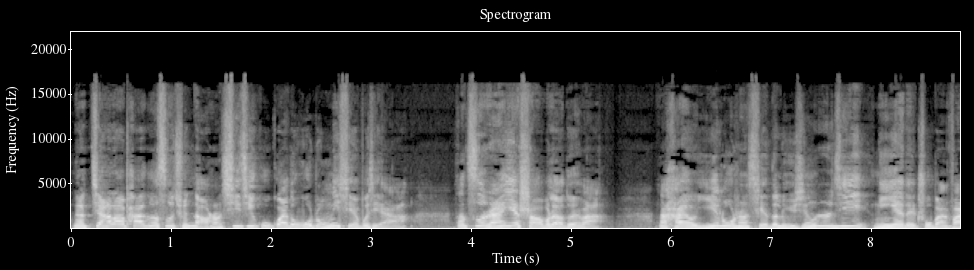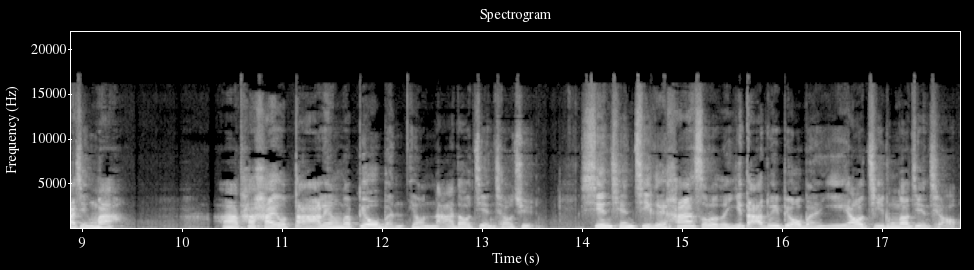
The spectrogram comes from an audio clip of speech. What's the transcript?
那加拉帕戈斯群岛上稀奇古怪的物种，你写不写啊？那自然也少不了，对吧？那还有一路上写的旅行日记，你也得出版发行吧？啊，他还有大量的标本要拿到剑桥去，先前寄给哈斯洛的一大堆标本也要集中到剑桥。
